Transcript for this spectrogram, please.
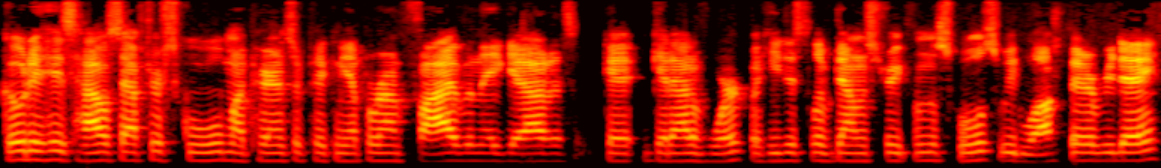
go to his house after school. My parents would pick me up around five when they get out of get get out of work, but he just lived down the street from the school, so we'd walk there every day,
